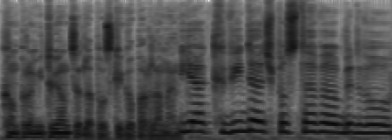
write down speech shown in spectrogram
kompromitujące dla polskiego parlamentu. Jak widać, postawa obydwu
